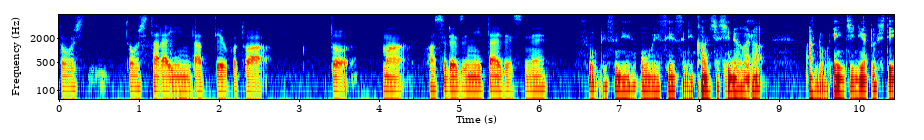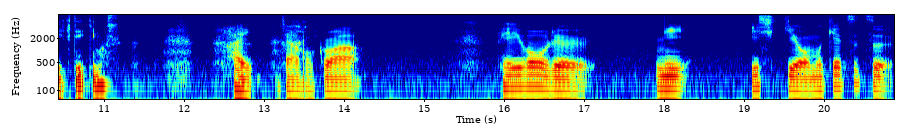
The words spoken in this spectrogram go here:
どうしどうしたらいいんだっていうことは、と、まあ、忘れずにいたいですね。そうですね。OSS に感謝しながら、あの、エンジニアとして生きていきます。はい。じゃあ僕は、ペイウォールに意識を向けつつ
